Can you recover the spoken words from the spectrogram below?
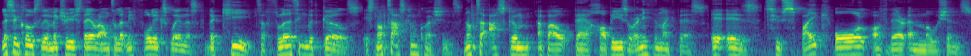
Listen closely and make sure you stay around to let me fully explain this. The key to flirting with girls is not to ask them questions, not to ask them about their hobbies or anything like this. It is to spike all of their emotions.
